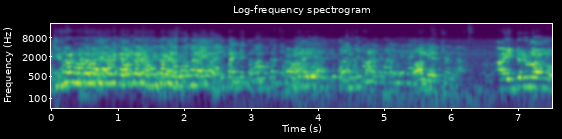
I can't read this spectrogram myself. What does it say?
જિલ્લા નોડલ અધિકારી જવાબદારી અધિકારી આ ઇન્ટરવ્યુ લો આમનો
